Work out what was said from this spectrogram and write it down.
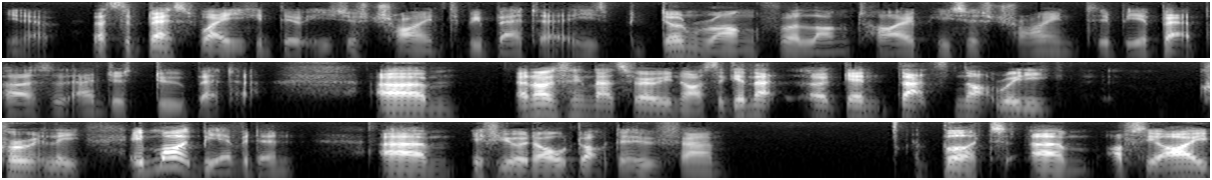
You know, that's the best way he could do it. He's just trying to be better. He's done wrong for a long time. He's just trying to be a better person and just do better. Um, and I think that's very nice. Again, that again that's not really currently. It might be evident um, if you're an old Doctor Who fan, but um, obviously I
